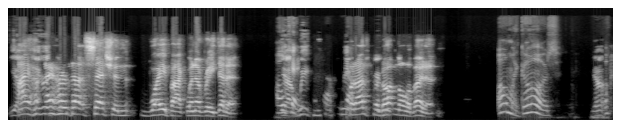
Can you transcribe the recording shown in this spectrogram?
Yeah. I, heard- I heard that session way back whenever he did it, Yeah, okay. we- Yeah. but I'd forgotten all about it. Oh my god. Yeah. Okay,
